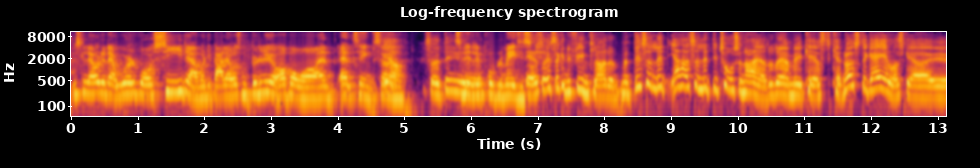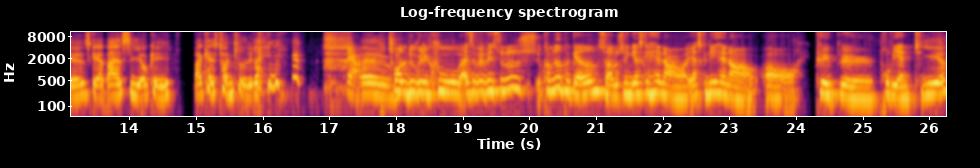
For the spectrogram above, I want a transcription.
hvis de laver det der World War C der, hvor de bare laver sådan en bølge op over al, alting, så, Ja, ja. så det, så bliver det lidt problematisk. Ja, så, så kan de fint klare den. Men det er så lidt, jeg har så lidt de to scenarier, det der med, kan jeg, kan jeg noget stikke af, eller skal jeg, øh, skal jeg bare sige, okay, bare kaste håndklædet i ringen? Ja. Øhm. Tror du, du ville kunne... Altså, hvis du nu kom ned på gaden, så har du tænkt, jeg skal hen og, jeg skal lige hen og, og købe øh, proviant. Yeah.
